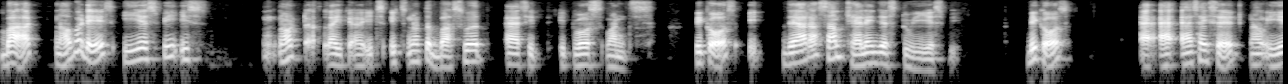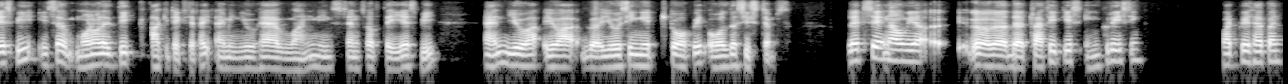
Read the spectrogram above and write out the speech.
But nowadays, ESB is not like uh, it's it's not the buzzword as it it was once. Because it, there are some challenges to ESB because as I said now ESB is a monolithic architecture right? I mean you have one instance of the ESB and you are you are using it to talk with all the systems. Let's say now we are uh, the traffic is increasing what will happen?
